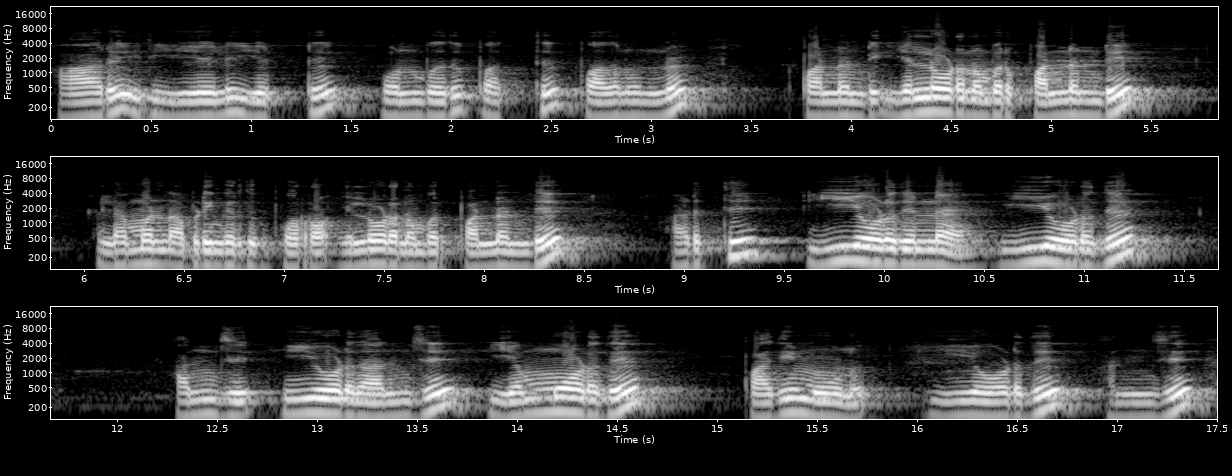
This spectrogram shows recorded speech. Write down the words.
ஆறு இது ஏழு எட்டு ஒன்பது பத்து பதினொன்று பன்னெண்டு. எல்லோட நம்பர் பன்னெண்டு லெமன் அப்படிங்கிறதுக்கு போடுறோம். எல்லோட நம்பர் பன்னெண்டு. அடுத்து ஈயோடது என்ன? ஈயோடது அஞ்சு. ஈயோடது அஞ்சு எம்மோடது பதிமூணு. ஈயோடது அஞ்சு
